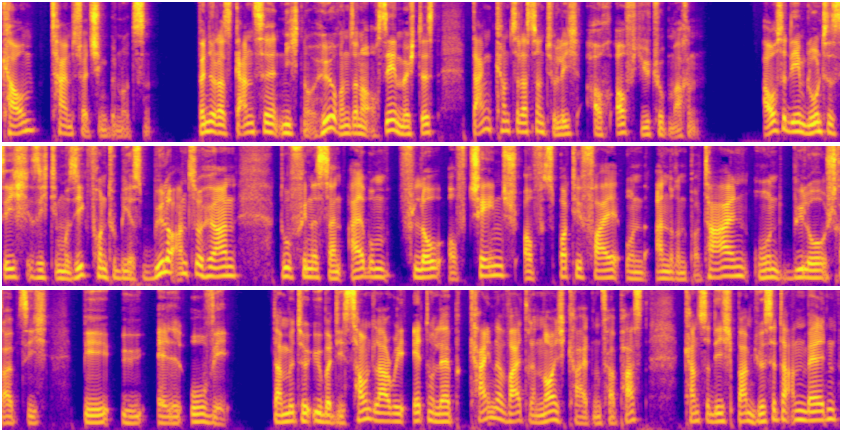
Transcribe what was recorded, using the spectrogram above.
kaum Time Stretching benutzen. Wenn du das Ganze nicht nur hören, sondern auch sehen möchtest, dann kannst du das natürlich auch auf YouTube machen. Außerdem lohnt es sich, sich die Musik von Tobias Bühler anzuhören. Du findest sein Album Flow of Change auf Spotify und anderen Portalen und Bülow schreibt sich B-Ü-L-O-W. Damit du über die Soundlibrary Ethnolab keine weiteren Neuigkeiten verpasst, kannst du dich beim Newsletter anmelden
